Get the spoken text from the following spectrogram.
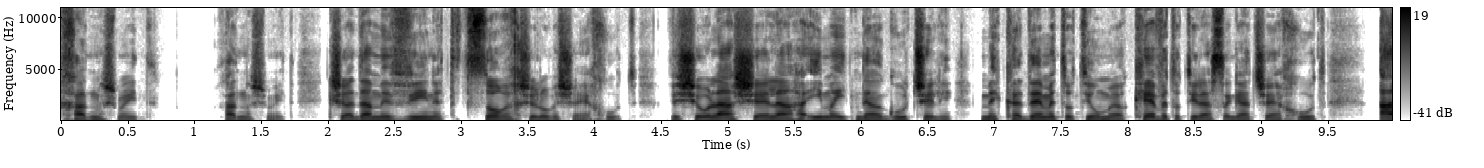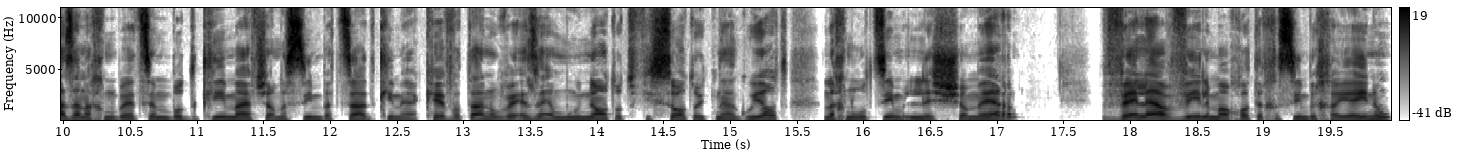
חד משמעית. חד משמעית. כשאדם מבין את הצורך שלו בשייכות, ושעולה השאלה האם ההתנהגות שלי מקדמת אותי או מעכבת אותי להשגת שייכות, אז אנחנו בעצם בודקים מה אפשר לשים בצד כי מעכב אותנו, ואיזה אמונות או תפיסות או התנהגויות אנחנו רוצים לשמר ולהביא למערכות יחסים בחיינו.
